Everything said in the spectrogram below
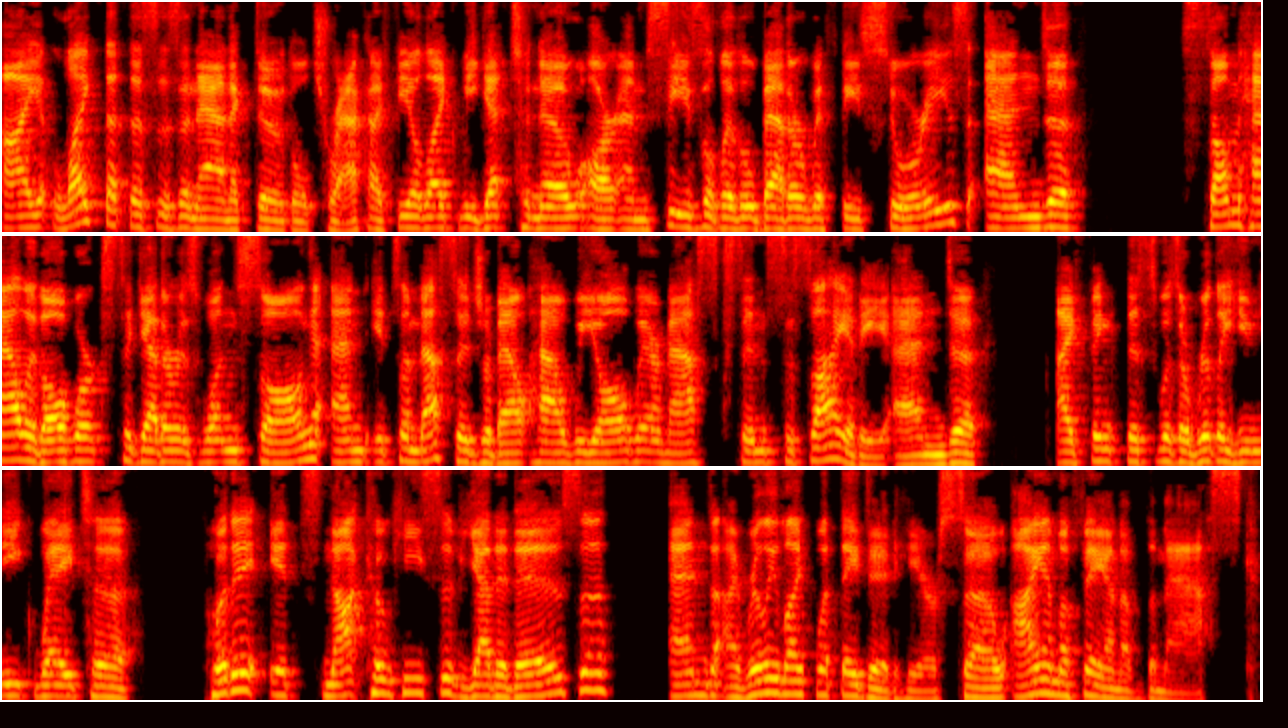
I like that this is an anecdotal track. I feel like we get to know our MCs a little better with these stories, and uh, somehow it all works together as one song, and it's a message about how we all wear masks in society. And uh, I think this was a really unique way to put it. It's not cohesive, yet it is. And I really like what they did here. So I am a fan of The Mask.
